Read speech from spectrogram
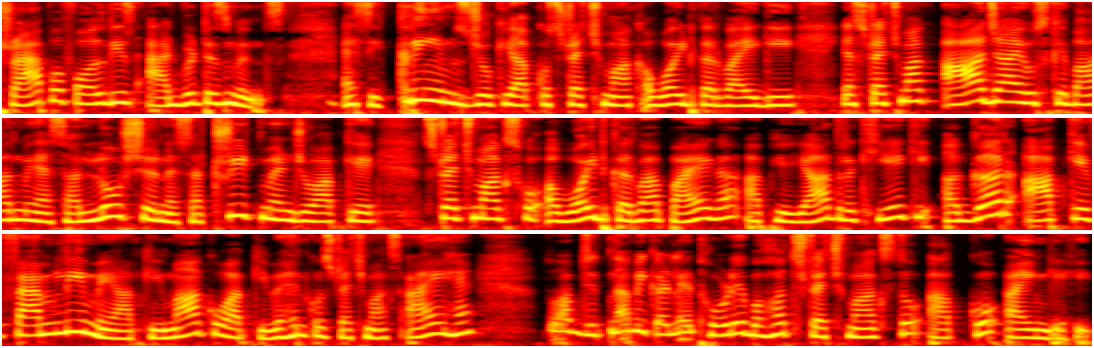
trap of all these advertisements ऐसी क्रीम्स जो कि आपको स्ट्रेच मार्क अवॉइड करवाएगी, या स्ट्रेच मार्क आ जाए उसके बाद में ऐसा लोशन ऐसा ट्रीटमेंट जो आपके स्ट्रेच मार्क्स को अवॉइड करवा पाएगा, आप ये याद रखिए कि अगर आपके फैमिली में आपकी माँ को, आपकी बहन को स्ट्रेच मार्क्स आए हैं तो आप जितना भी कर ले, थोड़े बहुत स्ट्रेच मार्क्स तो आपको आएँगे ही।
